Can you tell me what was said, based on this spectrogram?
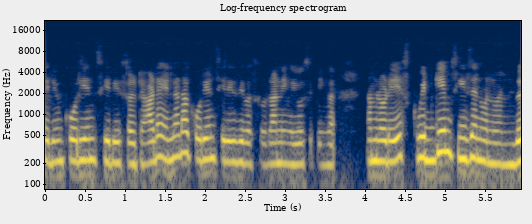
தெரியும் கொரியன் சீரிஸ் சொல்லிட்டு. அட என்னடா கொரியன் சீரிஸ் இவர் சொல்கிறான்னு நீங்கள் யோசிப்பீங்க. நம்மளுடைய ஸ்குவிட் கேம் சீசன் ஒன் வந்து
